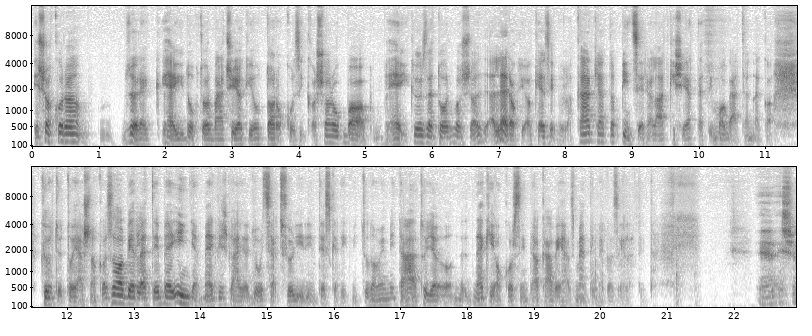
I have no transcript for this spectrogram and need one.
És akkor az öreg helyi doktorbácsi, aki ott tarokozik a sarokba, a helyi körzetorvos, lerakja a kezéből a kártyát, a pincérrel átkísérteti magát ennek a költőtojásnak az albérletébe, ingyen megvizsgálja a gyógyszert, fölír, intézkedik, mit tudom én mit, tehát hogy neki akkor szinte a kávéház menti meg az életét. És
